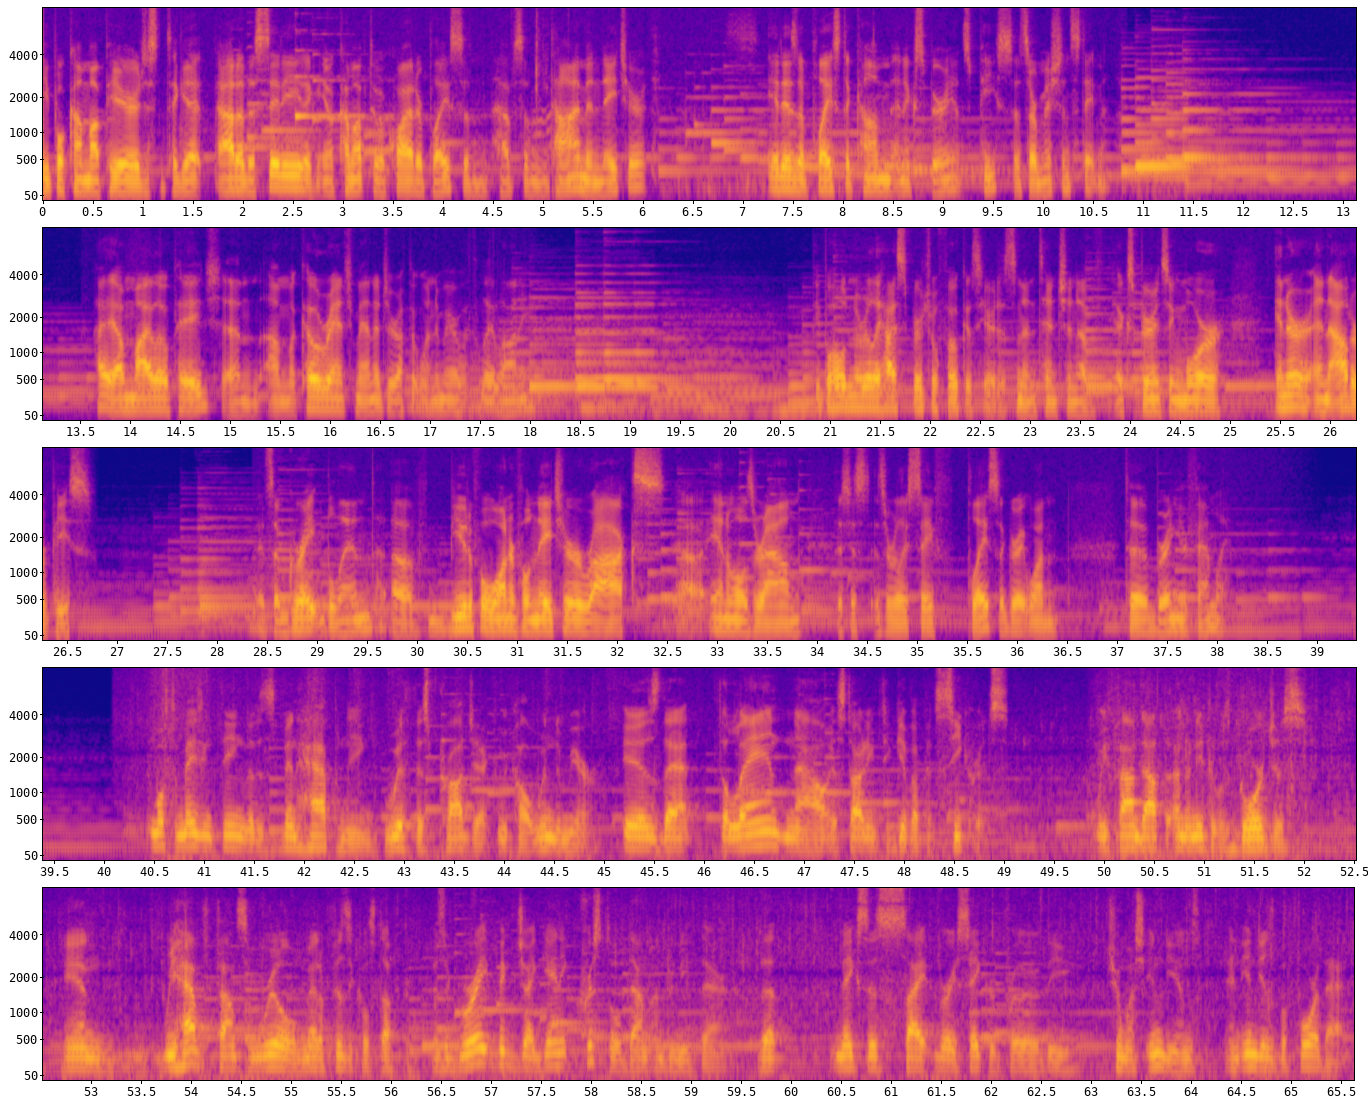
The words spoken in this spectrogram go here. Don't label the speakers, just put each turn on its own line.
People come up here just to get out of the city, to you know, come up to a quieter place and have some time in nature. It is a place to come and experience peace. That's our mission statement. Hi, I'm Milo Page, and I'm a co-ranch manager up at Windermere with Leilani. People holding a really high spiritual focus here, just an intention of experiencing more inner and outer peace. It's a great blend of beautiful, wonderful nature, rocks, uh, animals around. It's just, it's a really safe place, a great one to bring your family.
The most amazing thing that has been happening with this project we call Windermere is that the land now is starting to give up its secrets. We found out that underneath it was gorgeous and we have found some real metaphysical stuff. There's a great big gigantic crystal down underneath there that makes this site very sacred for the Chumash Indians and Indians before that.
